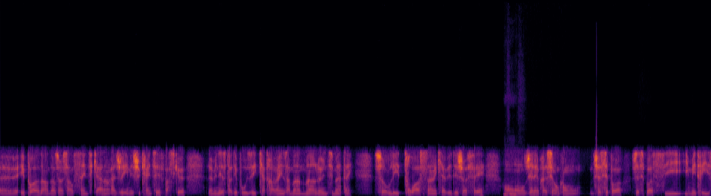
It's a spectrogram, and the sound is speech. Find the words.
euh, et pas dans, dans, un sens syndical enragé, mais je suis craintif parce que Le ministre a déposé 80 amendements lundi matin sur les 300 qu'il avait déjà fait. On, J'ai l'impression qu'on je sais pas, je sais pas s'il maîtrise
